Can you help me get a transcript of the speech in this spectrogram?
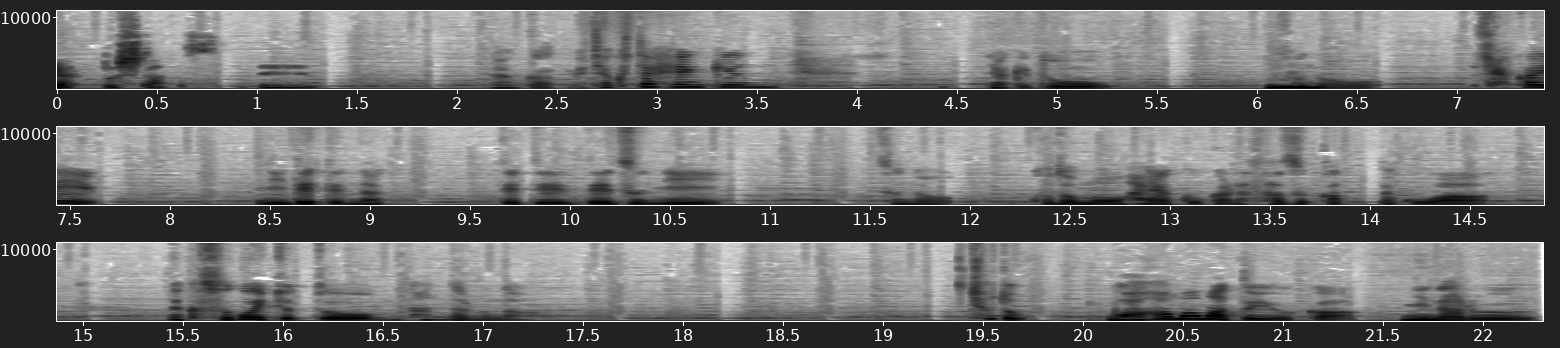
ラッとしたんですよね。なんかめちゃくちゃ偏見やけど、うん。その社会に出てな出て出ずにその子供を早くから授かった子はなんかすごいちょっとなんだろうなちょっとわがままというかになる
